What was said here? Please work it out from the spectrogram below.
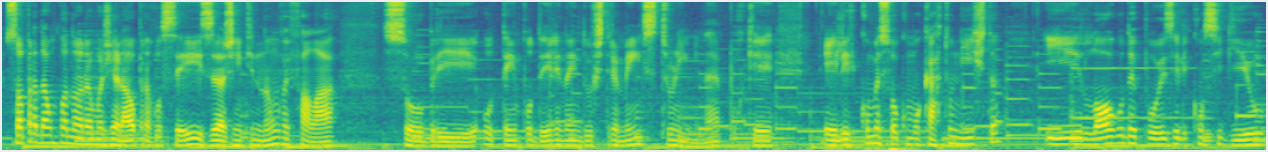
só para dar um panorama geral para vocês, a gente não vai falar sobre o tempo dele na indústria mainstream, né? Porque ele começou como cartunista e logo depois ele conseguiu,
